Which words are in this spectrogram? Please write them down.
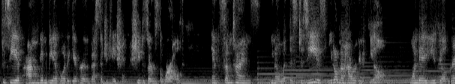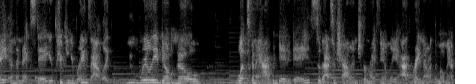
to see if i'm going to be able to give her the best education. She deserves the world. And sometimes you know with this disease we don't know how we're going to feel. One day you feel great and the next day you're puking your brains out. Like you really don't know what's going to happen day to day. So that's a challenge for my family at right now at the moment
